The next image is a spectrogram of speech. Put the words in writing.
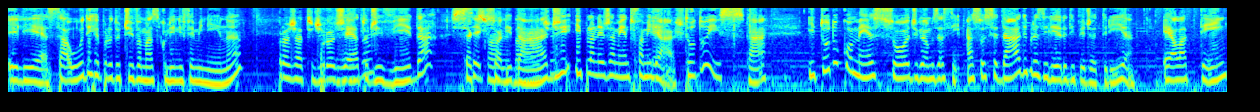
Ele é Saúde Reprodutiva Masculina e Feminina. Projeto de projeto vida. de vida, sexualidade, sexualidade e planejamento familiar. É, tudo isso. Tá? E tudo começou, digamos assim, a Sociedade Brasileira de Pediatria, ela tem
